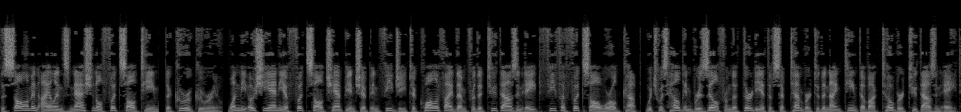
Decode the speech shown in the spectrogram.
the Solomon Islands national futsal team, the Kurukuru, won the Oceania Futsal Championship in Fiji to qualify them for the 2008 FIFA Futsal World Cup, which was held in Brazil from 30 September to 19 October 2008.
